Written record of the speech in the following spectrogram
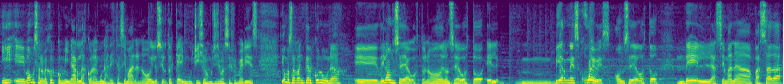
Y eh, vamos a lo mejor combinarlas con algunas de esta semana, ¿no? Y lo cierto es que hay muchísimas, muchísimas efemérides. Y vamos a arrancar con una eh, del 11 de agosto, ¿no? Del 11 de agosto, el mm, viernes, jueves 11 de agosto de la semana pasada.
